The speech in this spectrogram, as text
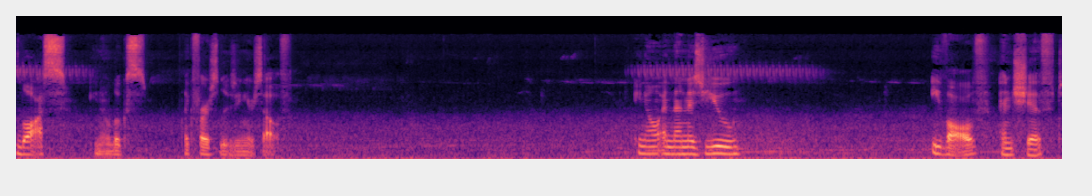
loss, you know, looks like first losing yourself. You know, and then as you evolve and shift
